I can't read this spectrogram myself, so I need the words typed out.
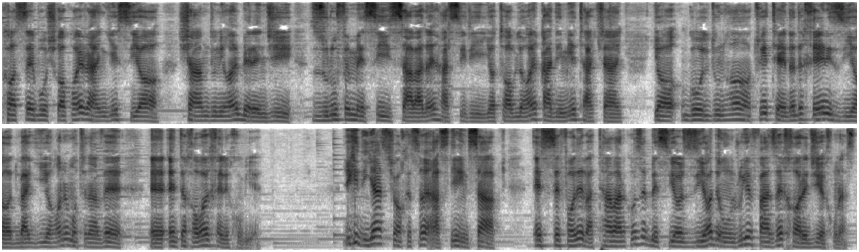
کاسه بشقاب های رنگی سیاه شمدونی های برنجی ظروف مسی سبدهای حسیری یا تابلوهای قدیمی تکرنگ یا گلدون ها توی تعداد خیلی زیاد و گیاهان متنوع انتخاب خیلی خوبیه. یکی دیگه از شاخص های اصلی این سبک استفاده و تمرکز بسیار زیاد اون روی فضای خارجی خونه است.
